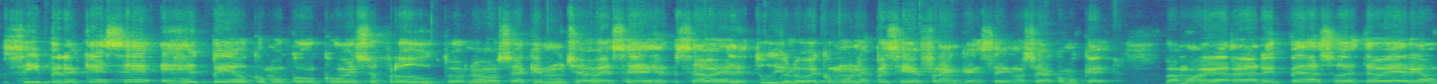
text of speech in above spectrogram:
Sí, pero es que ese es el peo como con, con, esos productos, ¿no? O sea, que muchas veces, ¿sabes? El estudio lo ve como una especie de Frankenstein, o sea, como que vamos a agarrar el pedazo de esta verga,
